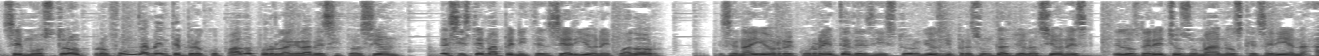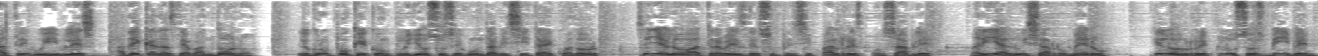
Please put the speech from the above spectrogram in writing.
se mostró profundamente preocupado por la grave situación del sistema penitenciario en Ecuador, escenario recurrente de disturbios y presuntas violaciones de los derechos humanos que serían atribuibles a décadas de abandono. El grupo que concluyó su segunda visita a Ecuador señaló a través de su principal responsable, María Luisa Romero, que los reclusos viven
